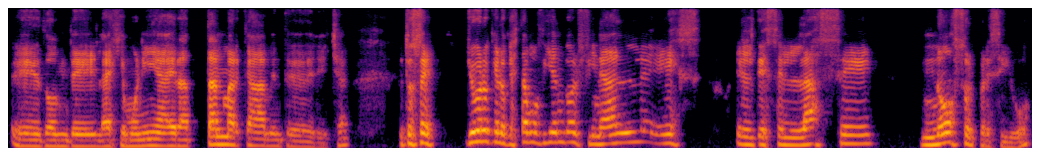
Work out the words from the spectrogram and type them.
eh, donde la hegemonía era tan marcadamente de derecha. Entonces, yo creo que lo que estamos viendo al final es el desenlace no sorpresivo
